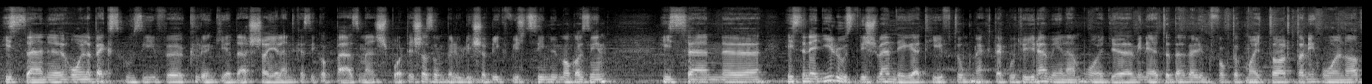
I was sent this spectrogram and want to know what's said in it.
hiszen holnap exkluzív különkiadással jelentkezik a Pázmán Sport, és azon belül is a Big Fish című magazin, hiszen, hiszen egy illusztris vendéget hívtunk nektek, úgyhogy remélem, hogy minél többen velünk fogtok majd tartani holnap.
